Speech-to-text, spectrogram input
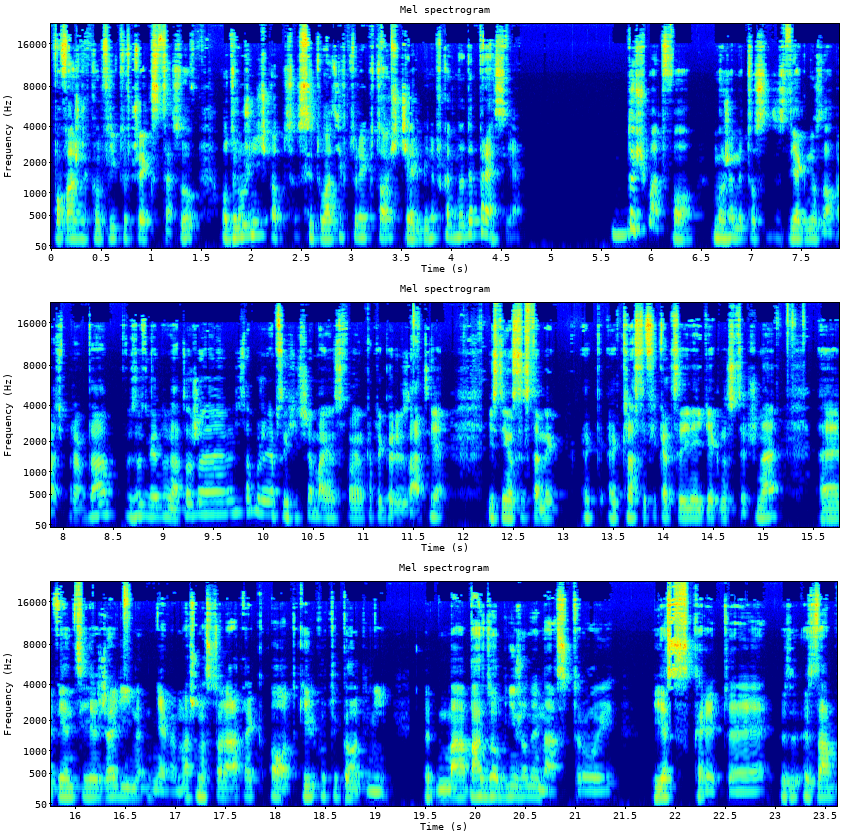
poważnych konfliktów czy ekscesów, odróżnić od sytuacji, w której ktoś cierpi na przykład na depresję. Dość łatwo możemy to zdiagnozować, prawda? Ze względu na to, że zaburzenia psychiczne mają swoją kategoryzację, istnieją systemy klasyfikacyjne i diagnostyczne, e, więc jeżeli, nie wiem, nasz nastolatek od kilku tygodni ma bardzo obniżony nastrój, jest skryty, za,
